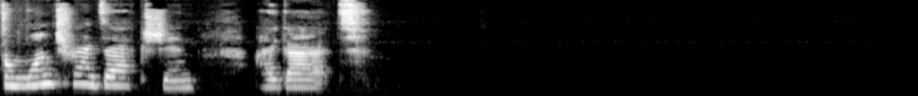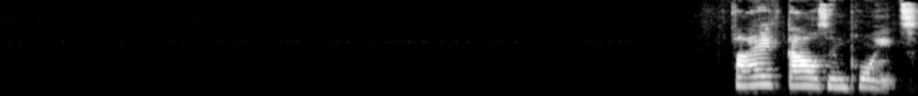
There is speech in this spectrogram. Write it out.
From one transaction, I got 5,000 points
